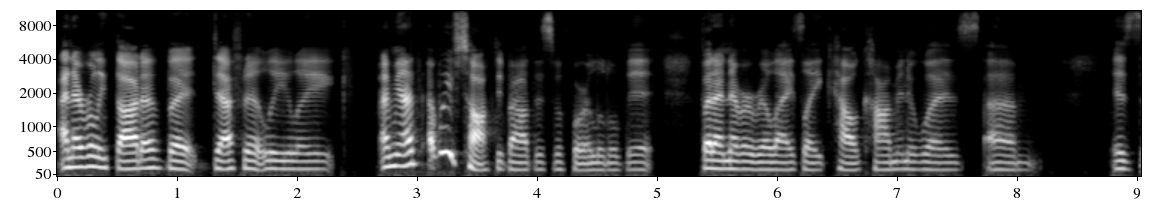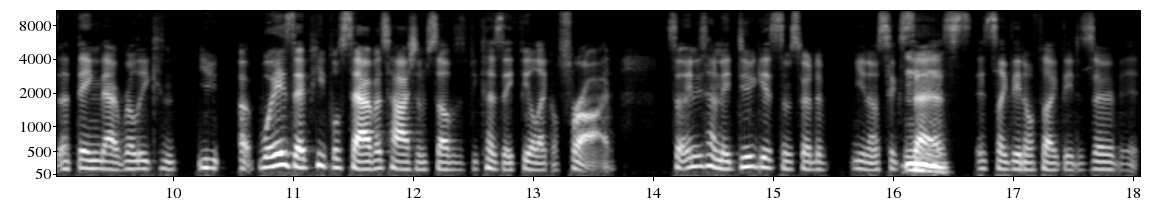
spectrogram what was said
I never really thought of, but definitely like. I mean, I, we've talked about this before a little bit, but I never realized like how common it was. Um, is a thing that really can you, uh, ways that people sabotage themselves is because they feel like a fraud. So anytime they do get some sort of you know success, it's like they don't feel like they deserve it.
